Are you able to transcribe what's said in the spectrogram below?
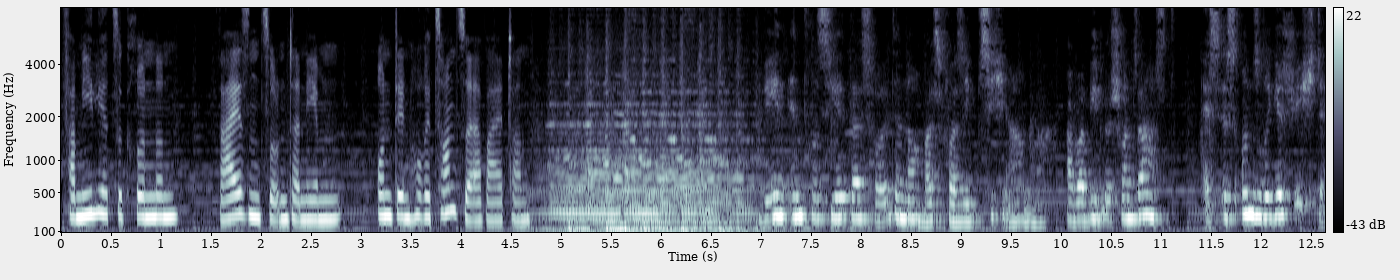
Familie zu gründen, Reisen zu unternehmen und den Horizont zu erweitern. Wen interessiert das heute noch, was vor 70 Jahren war? Aber wie du schon sagst, es ist unsere Geschichte.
